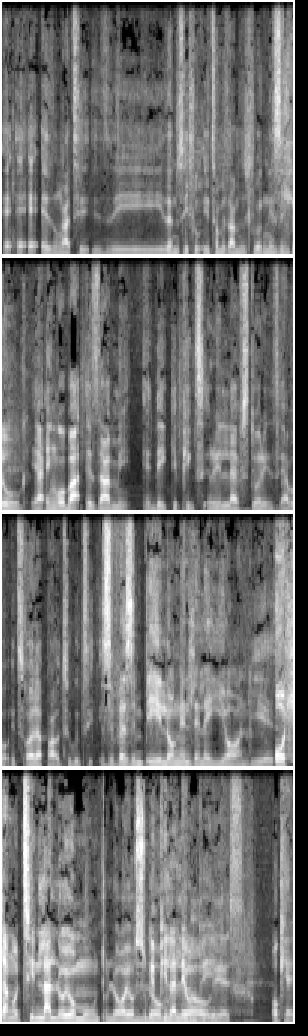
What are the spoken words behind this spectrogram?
e- e- ezingathi zi- zenza isihlu ithombe zami zihluke kunezinye Zihluke. yeah ingoba ezami eh, they depict real life stories yabo? It's all about ukuthi siveza impilo ngendlela eyiyona. Yes. ohlangothini laloyo muntu loyo suke Lo ephila muntu leyo lowo, mpilo yes. Okay.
